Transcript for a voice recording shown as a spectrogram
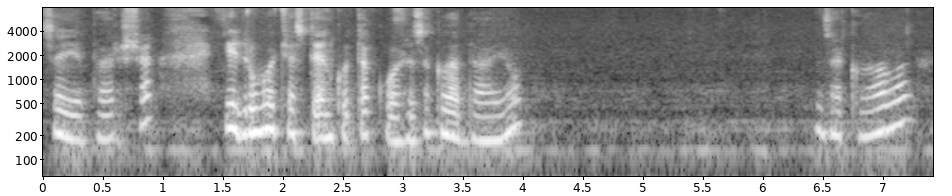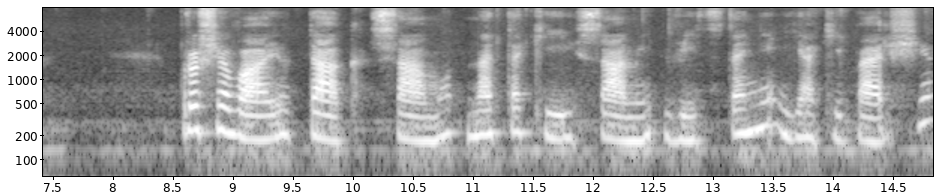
Це є перше. І другу частинку також закладаю, заклала, прошиваю так само на такій самій відстані, як і перші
